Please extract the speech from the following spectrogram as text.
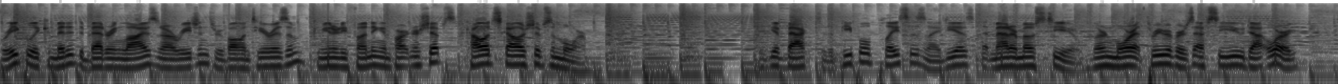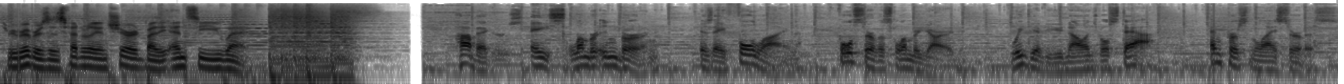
We're equally committed to bettering lives in our region through volunteerism, community funding and partnerships, college scholarships, and more. We give back to the people, places, and ideas that matter most to you. Learn more at threeriversfcu.org. Three Rivers is federally insured by the NCUA. Habegger's Ace Lumber and Berne is a full line, full service lumber yard. We give you knowledgeable staff and personalized service.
